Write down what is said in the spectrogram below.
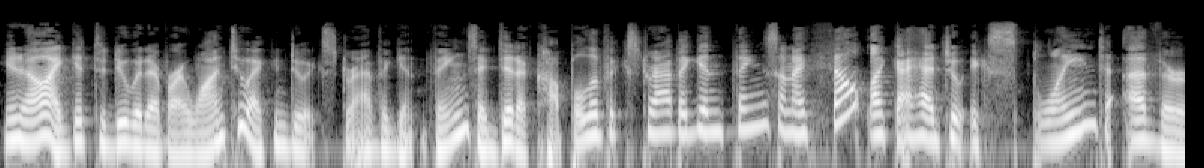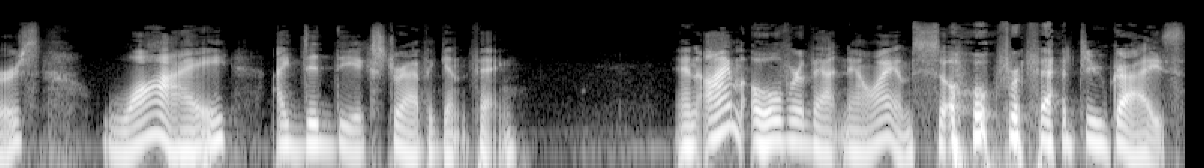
You know, I get to do whatever I want to. I can do extravagant things. I did a couple of extravagant things, and I felt like I had to explain to others why I did the extravagant thing. And I'm over that now. I am so over that, you guys.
